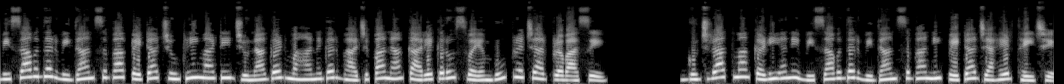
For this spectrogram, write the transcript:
વિસાવદર વિધાનસભા પેટા ચૂંટણી માટે જૂનાગઢ મહાનગર ભાજપાના કાર્યકરો સ્વયંભૂ પ્રચાર પ્રવાસે. ગુજરાતમાં કડી અને વિસાવદર વિધાનસભાની પેટા જાહેર થઈ છે.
